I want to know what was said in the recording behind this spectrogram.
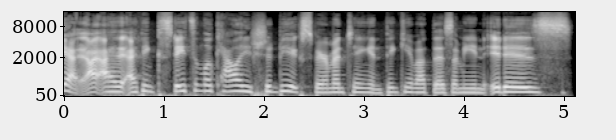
yeah, I- I think states and localities should be experimenting and thinking about this. I mean, it is,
